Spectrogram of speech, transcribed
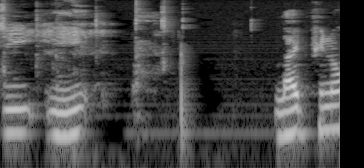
T E lite Fino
